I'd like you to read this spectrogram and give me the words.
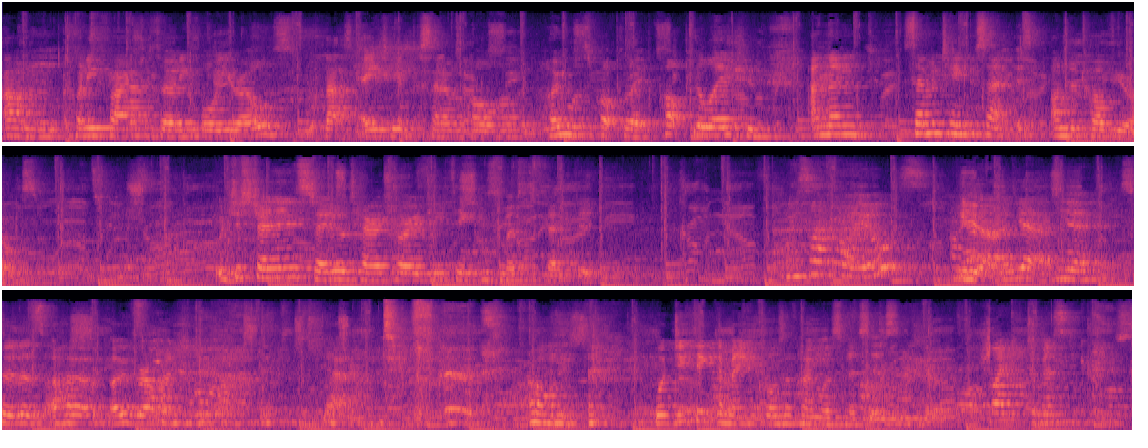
um, 25 to 34 year olds. That's 18% of the whole homeless popula- population. And then 17% is under 12 year olds. Which Australian state or territory do you think is most affected? New South Wales? Yeah, yeah. Yeah. So that's uh, over 100. Yeah. um, what do you think the main cause of homelessness is? Like domestic abuse.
